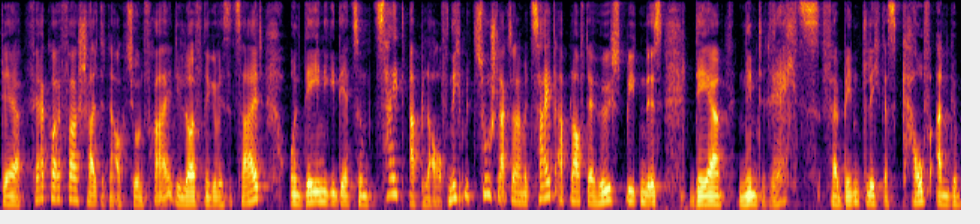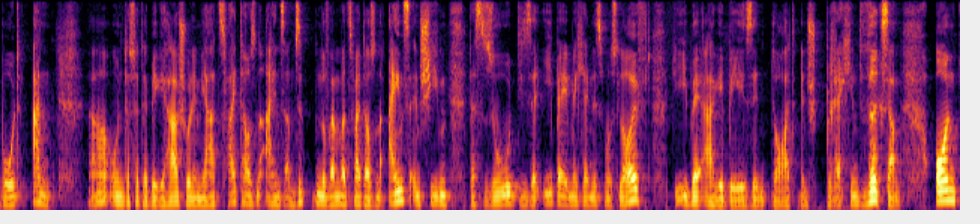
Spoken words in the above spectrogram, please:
der Verkäufer schaltet eine Auktion frei, die läuft eine gewisse Zeit und derjenige, der zum Zeitablauf, nicht mit Zuschlag, sondern mit Zeitablauf der höchstbietende ist, der nimmt rechtsverbindlich das Kaufangebot an. Ja, und das hat der BGH schon im Jahr 2001, am 7. November 2001 entschieden, dass so dieser eBay-Mechanismus läuft. Die eBay-AGB sind dort entsprechend wirksam. Und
